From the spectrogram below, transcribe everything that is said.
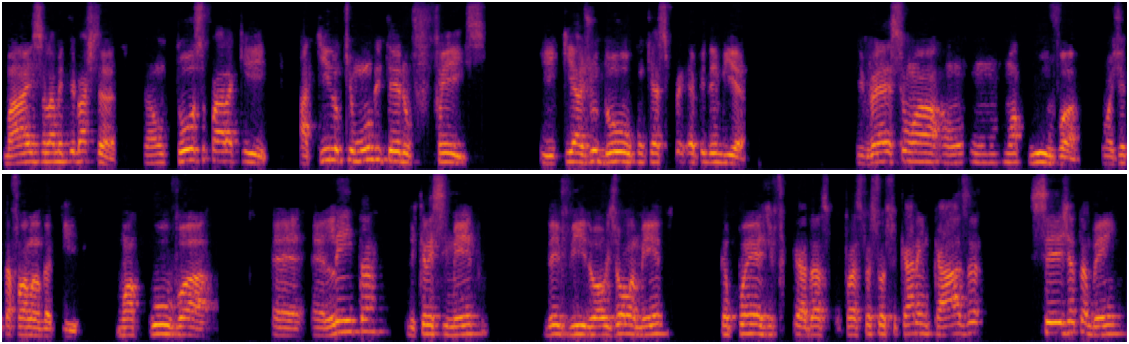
mas lamentei bastante. Então, torço para que aquilo que o mundo inteiro fez e que ajudou com que essa epidemia tivesse uma, um, uma curva, como a gente está falando aqui, uma curva é, é, lenta de crescimento devido ao isolamento, campanhas para as pessoas ficarem em casa, seja também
